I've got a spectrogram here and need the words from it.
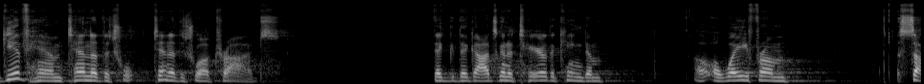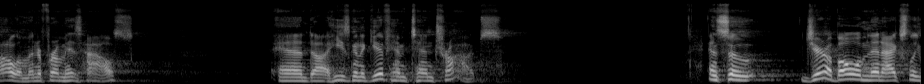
give him 10 of the, tw- 10 of the 12 tribes that, that God's going to tear the kingdom uh, away from Solomon and from his house, and uh, he's going to give him 10 tribes. And so Jeroboam then actually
